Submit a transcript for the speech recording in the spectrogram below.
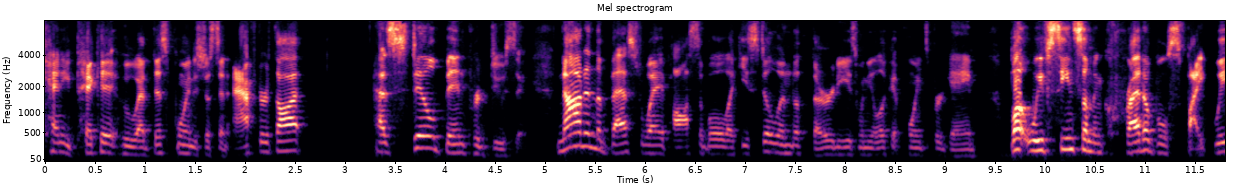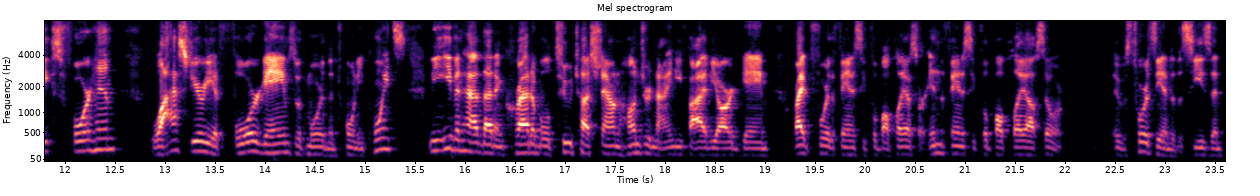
Kenny Pickett, who at this point is just an afterthought, has still been producing. Not in the best way possible. Like he's still in the 30s when you look at points per game, but we've seen some incredible spike weeks for him. Last year, he had four games with more than 20 points, and he even had that incredible two touchdown, 195 yard game right before the fantasy football playoffs or in the fantasy football playoffs. So it was towards the end of the season.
